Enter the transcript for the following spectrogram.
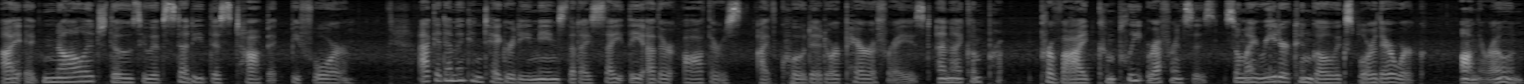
I acknowledge those who have studied this topic before. Academic integrity means that I cite the other authors I've quoted or paraphrased, and I provide complete references so my reader can go explore their work on their own.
